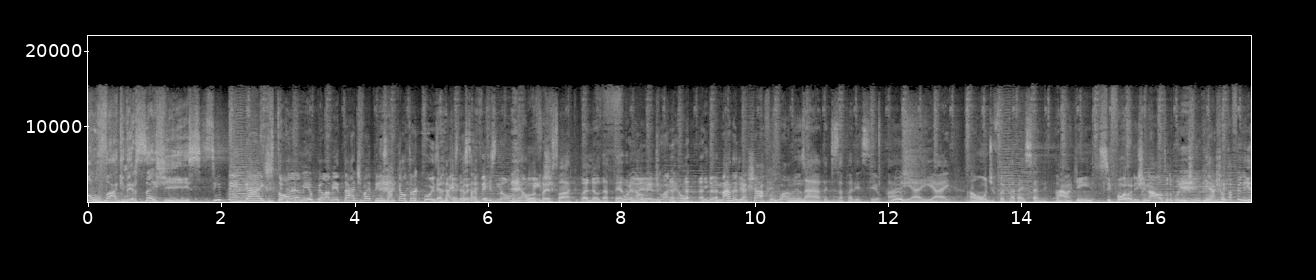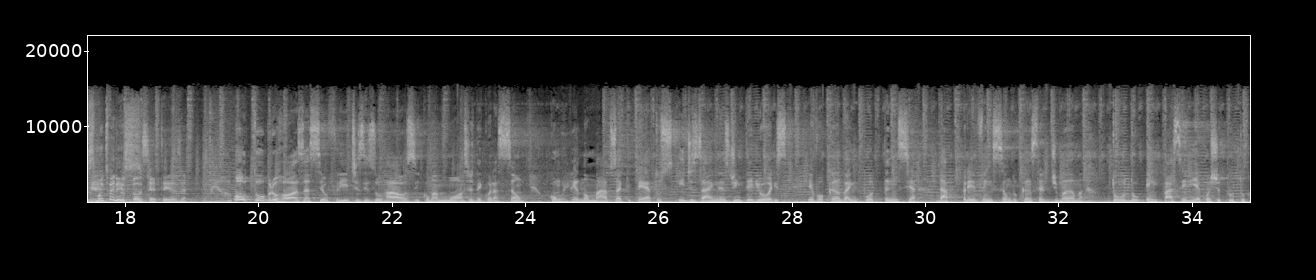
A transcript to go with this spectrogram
Com Wagner Sanches. Se pegar a história meio pela metade, vai pensar que é outra coisa. Mas dessa vez não, realmente. Foi só o anel da pedra Foi realmente mesmo. o anel. E nada de achar? Foi embora mesmo? Nada desapareceu. Ai, ai, ai. Aonde foi parar esse anel? Ah, quem, se for original, tudo bonitinho, quem achou tá feliz, muito feliz. Com certeza. Outubro Rosa, Seu Frites e Zuhouse, com uma mostra de decoração com renomados arquitetos e designers de interiores, evocando a importância da prevenção do câncer de mama. Tudo em parceria com o Instituto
